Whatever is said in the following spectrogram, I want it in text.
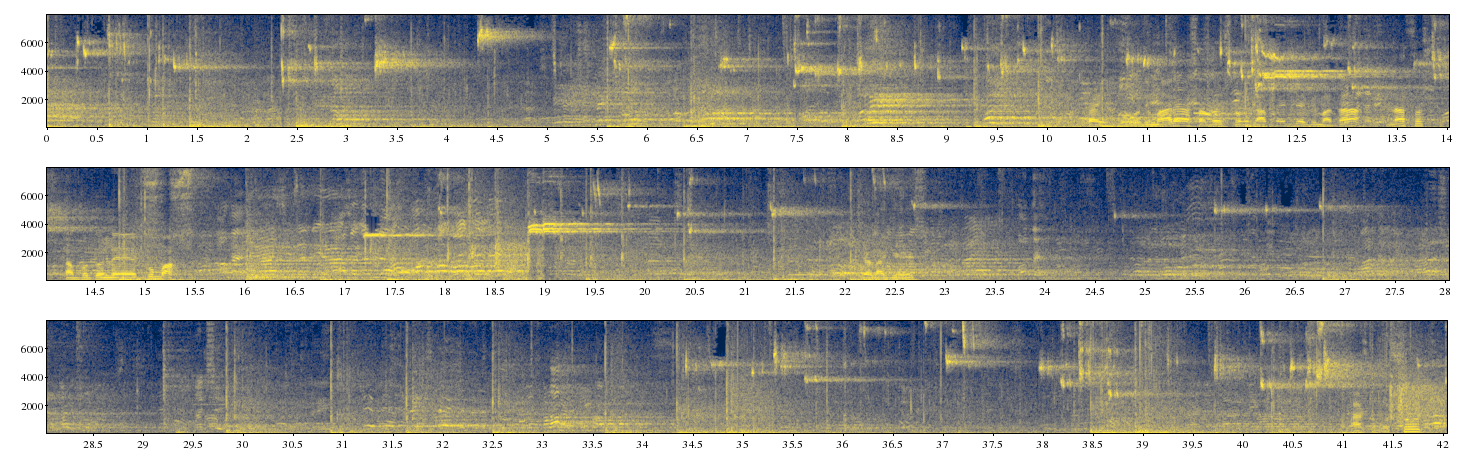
Πάει ο Δημαράς, θα δώσει το 15 βήματα, λάθος από τον ε, Γκούμα. Και αλλαγές. Άστοχο σουτ.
